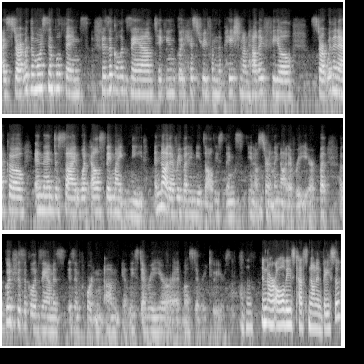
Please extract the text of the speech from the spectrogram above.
I start with the more simple things, physical exam, taking a good history from the patient on how they feel, start with an echo, and then decide what else they might need. And not everybody needs all these things, you know, certainly not every year, but a good physical exam is, is important um, at least every year or at most every two years. Mm-hmm. And are all these tests non-invasive?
